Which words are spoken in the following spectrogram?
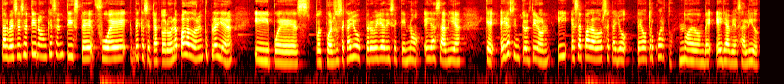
tal vez ese tirón que sentiste fue de que se te atoró el apagador en tu playera y pues, pues por eso se cayó. Pero ella dice que no, ella sabía que ella sintió el tirón y ese apagador se cayó de otro cuarto, no de donde ella había salido.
